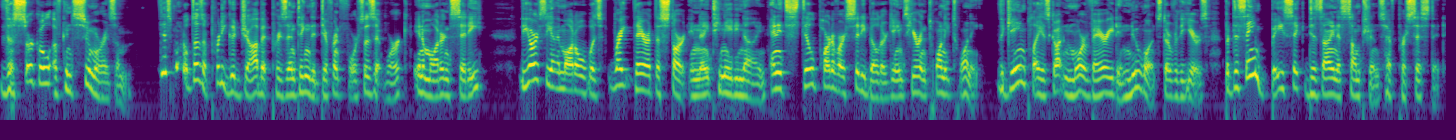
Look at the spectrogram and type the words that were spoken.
the circle of consumerism. This model does a pretty good job at presenting the different forces at work in a modern city. The RCI model was right there at the start in 1989, and it's still part of our city builder games here in 2020. The gameplay has gotten more varied and nuanced over the years, but the same basic design assumptions have persisted.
